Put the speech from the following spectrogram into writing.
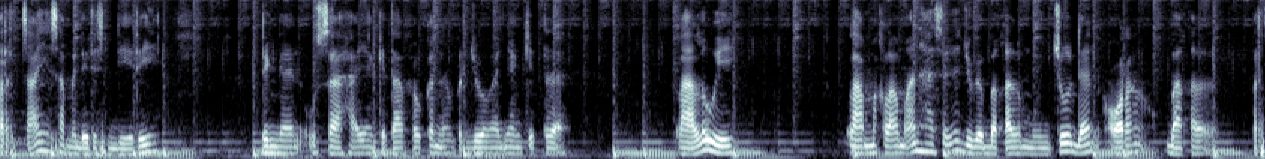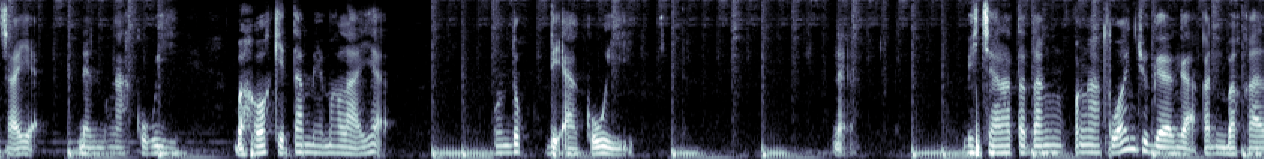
percaya sama diri sendiri dengan usaha yang kita lakukan dan perjuangan yang kita lalui lama kelamaan hasilnya juga bakal muncul dan orang bakal percaya dan mengakui bahwa kita memang layak untuk diakui. Nah bicara tentang pengakuan juga nggak akan bakal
